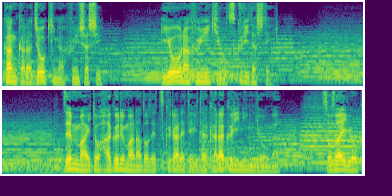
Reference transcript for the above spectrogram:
缶から蒸気が噴射し異様な雰囲気を作り出している。ゼンマイと歯車などで作られていたからくり人形が素材を変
